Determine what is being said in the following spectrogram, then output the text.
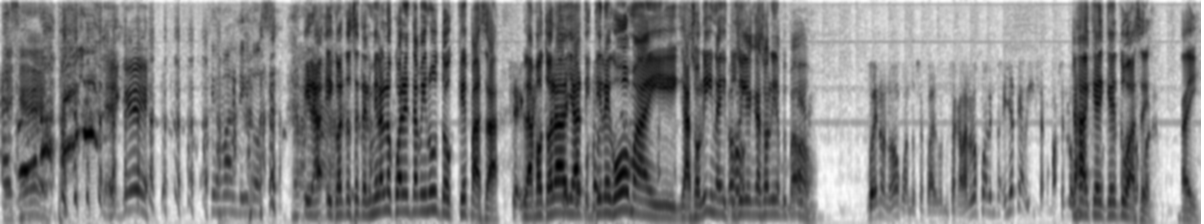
¿Qué qué? ¿Qué qué? Qué malditos. Y, la- y cuando se terminan los 40 minutos, ¿qué pasa? Se- La motora se ya tiene goma y gasolina y tú No. sigues en gasolina para abajo. Bueno, no, cuando se, cuando se acabaron los 40, ella te avisa cómo hacen los... Ajá, ¿qué, qué tú haces? 40. Ahí.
